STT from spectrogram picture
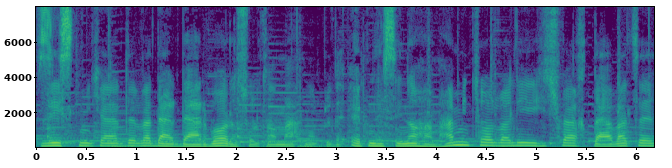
زیست می‌کرده و در دربار سلطان محمود بوده. ابن سینا هم همینطور ولی هیچ وقت دعوت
